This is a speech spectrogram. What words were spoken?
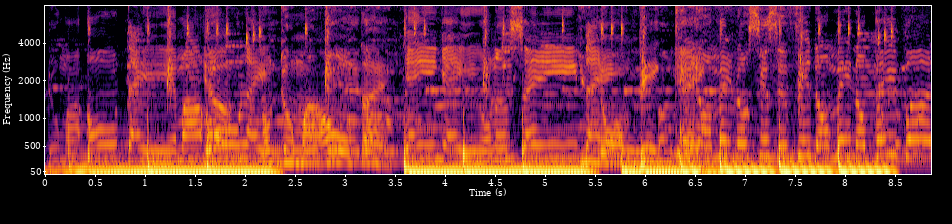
Do my own thing in my yeah, own lane. I'm doing my own thing. Gang, gang, on the same you thing. You know I'm big gang. It don't make no sense if it don't make no paper,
